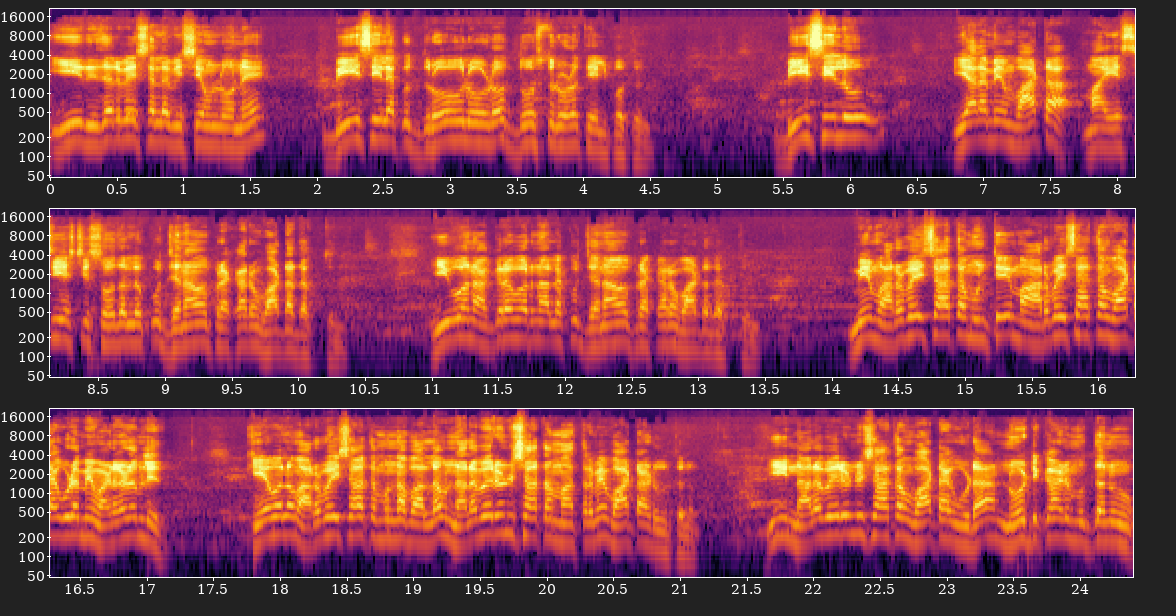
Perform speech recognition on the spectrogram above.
ఈ రిజర్వేషన్ల విషయంలోనే బీసీలకు ద్రోహులోడో దోస్తులోడో తేలిపోతుంది. బీసీలు ఇవాళ మేము వాటా మా ఎస్సీ ఎస్టీ సోదరులకు జనాభా ప్రకారం వాటా దక్కుతుంది. ఈవెన్ అగ్రవర్ణాలకు జనాభా ప్రకారం వాటా దక్కుతుంది. మేము అరవై శాతం ఉంటే మా అరవై శాతం వాటా కూడా మేము అడగడం లేదు. కేవలం అరవై శాతం ఉన్న వాళ్ళం నలభై రెండు శాతం మాత్రమే వాటా అడుగుతున్నాం. ఈ నలభై రెండు శాతం వాటా కూడా నోటికాడి ముద్దను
